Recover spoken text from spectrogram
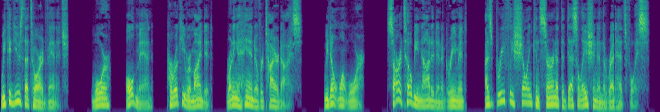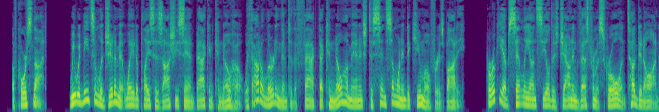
We could use that to our advantage. War, old man, Haruki reminded, running a hand over tired eyes. We don't want war. Sarutobi nodded in agreement, as briefly showing concern at the desolation in the redhead's voice. Of course not. We would need some legitimate way to place Hizashi-san back in Konoha without alerting them to the fact that Konoha managed to send someone into Kumo for his body. Haruki absently unsealed his Jounin vest from a scroll and tugged it on,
